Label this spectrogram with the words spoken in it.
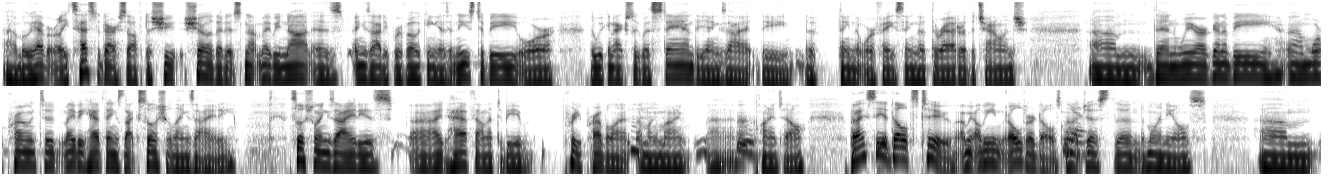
um, but we haven't really tested ourselves to shoot, show that it's not maybe not as anxiety provoking as it needs to be, or that we can actually withstand the anxiety, the the thing that we're facing, the threat or the challenge. Um, then we are going to be uh, more prone to maybe have things like social anxiety. Social anxiety is, uh, I have found that to be pretty prevalent mm. among my uh, mm. clientele. But I see adults too. I mean, I mean older adults, not yeah. just the, the millennials. Um,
